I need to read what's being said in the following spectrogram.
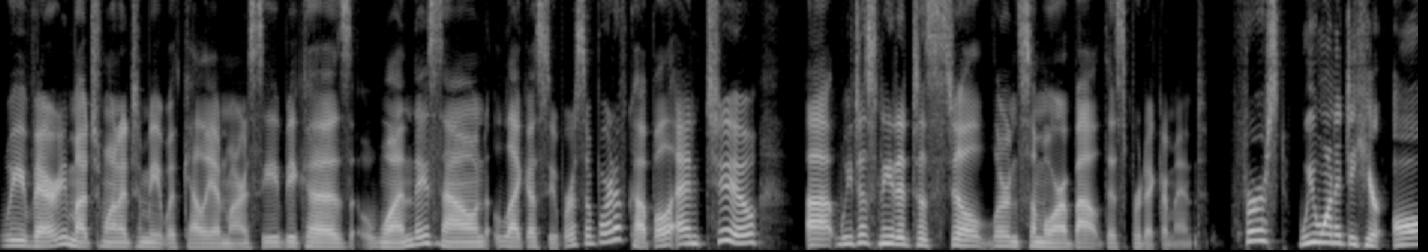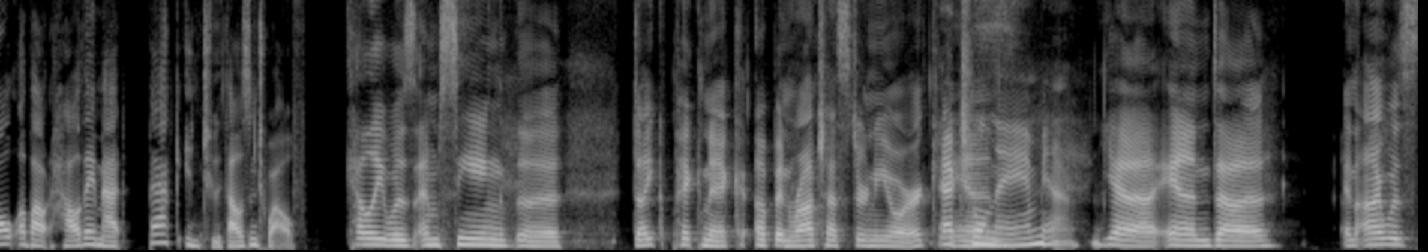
we very much wanted to meet with Kelly and Marcy because one, they sound like a super supportive couple, and two, uh, we just needed to still learn some more about this predicament. First, we wanted to hear all about how they met back in 2012. Kelly was emceeing the Dyke Picnic up in Rochester, New York. actual and- name. Yeah. Yeah, and uh, and I was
